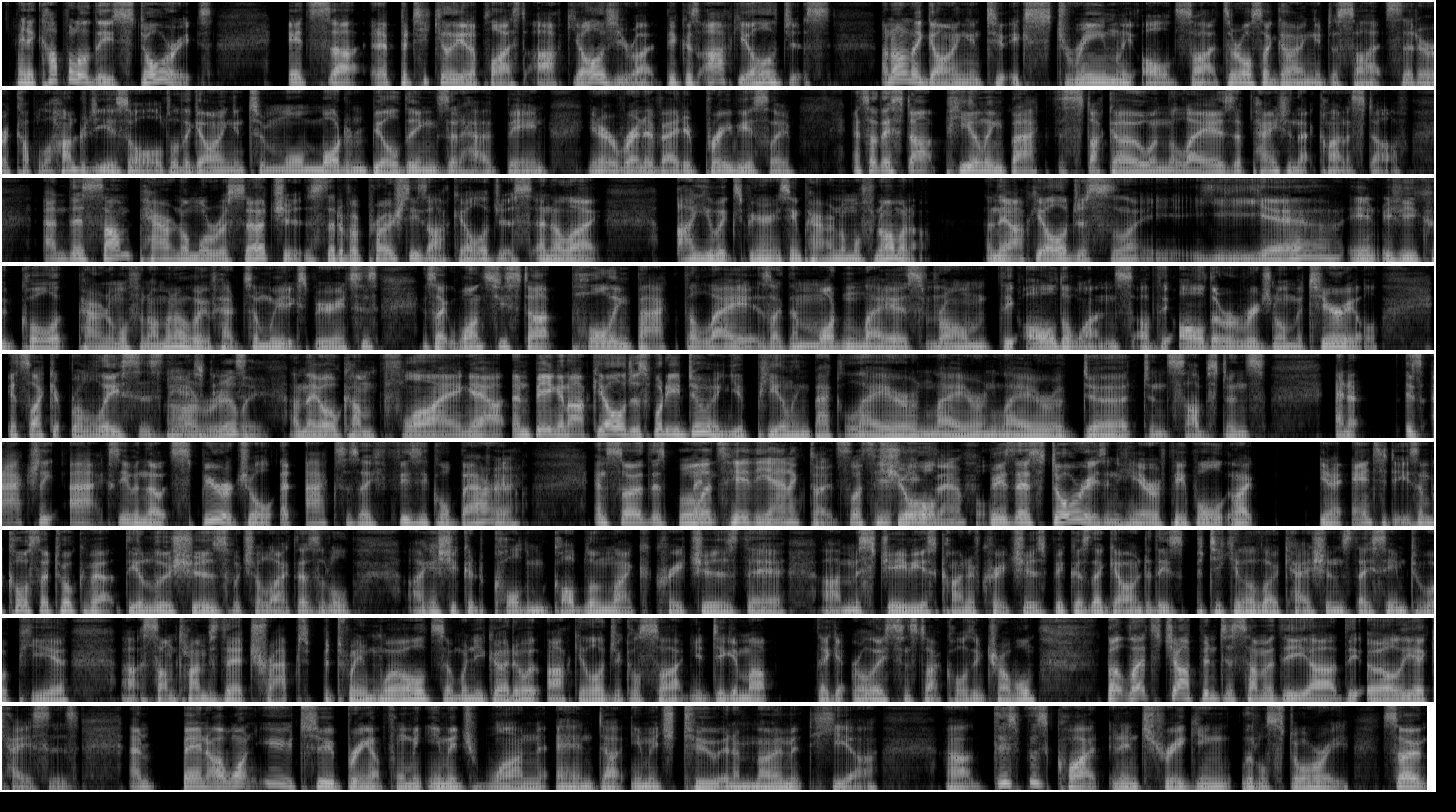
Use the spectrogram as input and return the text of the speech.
in a couple of these stories, it's uh, particularly it applies to archaeology, right? Because archaeologists are not only going into extremely old sites, they're also going into sites that are a couple of hundred years old, or they're going into more modern buildings that have been, you know, renovated previously. And so they start peeling back the stucco and the layers of paint and that kind of stuff. And there's some paranormal researchers that have approached these archaeologists and they're like, Are you experiencing paranormal phenomena? And the archaeologists are like, yeah, if you could call it paranormal phenomena, we've had some weird experiences. It's like once you start pulling back the layers, like the modern layers Mm. from the older ones of the older original material, it's like it releases the Oh, entities. really? And they all come flying out. And being an archaeologist, what are you doing? You're peeling back layer and layer and layer of dirt and substance. And it is actually acts, even though it's spiritual, it acts as a physical barrier. Okay. And so there's Well, many- let's hear the anecdotes. Let's hear the sure. example. Because there's stories in here of people like, you know, entities. And of course, they talk about the Aluxes, which are like those little, I guess you could call them goblin like creatures. They're uh, mischievous kind of creatures because they go into these particular locations. They seem to appear. Uh, sometimes they're trapped between worlds. and when you go to an archaeological site and you dig them up, they get released and start causing trouble. But let's jump into some of the uh, the earlier cases. And Ben, I want you to bring up for me image one and uh, image two in a moment here. Uh, this was quite an intriguing little story. So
